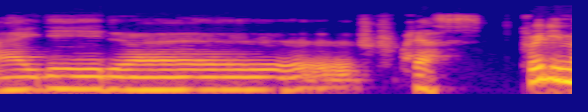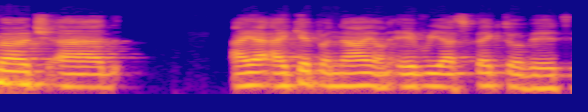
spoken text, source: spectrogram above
I did uh, what else? Pretty much had I, I kept an eye on every aspect of it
